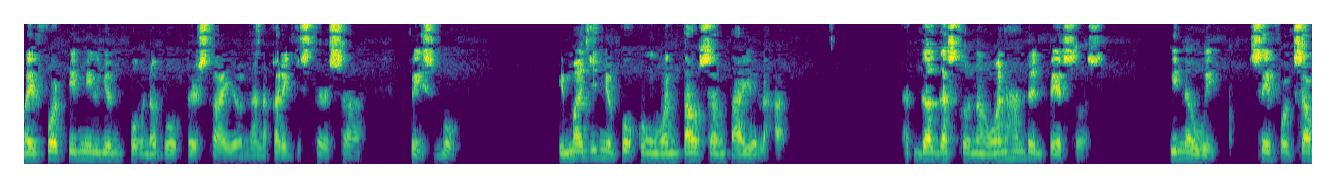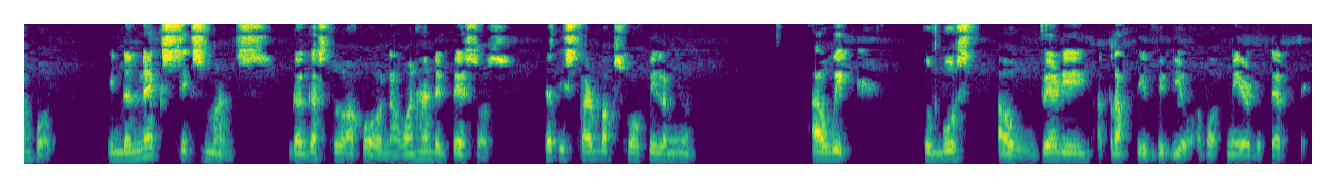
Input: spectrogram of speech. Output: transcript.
may 40 million po na voters tayo na nakaregister sa Facebook. Imagine nyo po kung 1,000 tayo lahat at gagasto ng 100 pesos in a week. Say for example, in the next 6 months, gagasto ako ng 100 pesos. That is Starbucks coffee lang yun. A week to boost a very attractive video about Mayor Duterte.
